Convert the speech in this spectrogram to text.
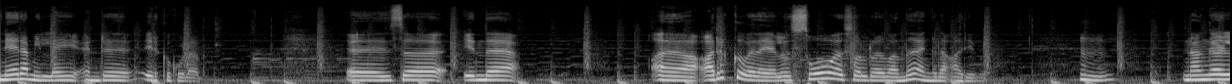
நேரமில்லை என்று இருக்கக்கூடாது ஸோ இந்த அறுக்குவதை அல்லது சோவை சொல்கிறது வந்து எங்களோட அறிவு நாங்கள்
